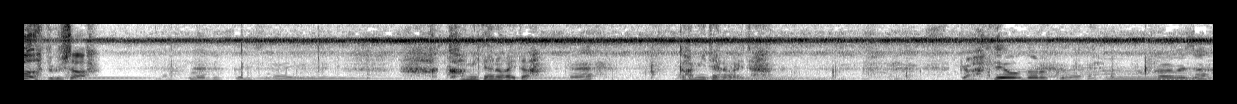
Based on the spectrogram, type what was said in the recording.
わびっくりした。何もびっくりしないよ。ガみたいのがいた。えガみたいのがいた。ガで驚くね。これじゃん？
